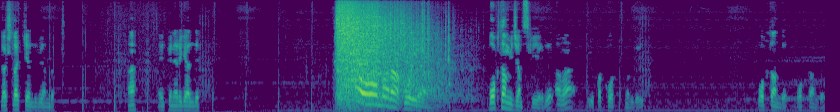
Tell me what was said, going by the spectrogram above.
Flashlight geldi bir anda Ha El feneri geldi Aman koy ya Boktan bir jumpscare'di ama ufak korkutmadı değil. Boktandı, boktandı.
